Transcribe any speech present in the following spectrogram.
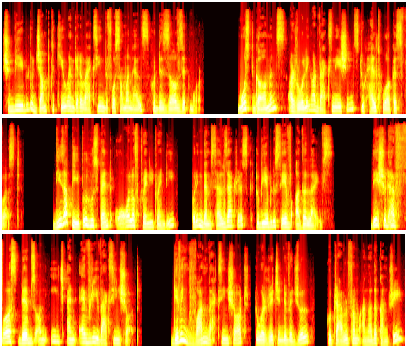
should be able to jump the queue and get a vaccine before someone else who deserves it more. Most governments are rolling out vaccinations to health workers first. These are people who spent all of 2020 putting themselves at risk to be able to save other lives. They should have first dibs on each and every vaccine shot. Giving one vaccine shot to a rich individual who traveled from another country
